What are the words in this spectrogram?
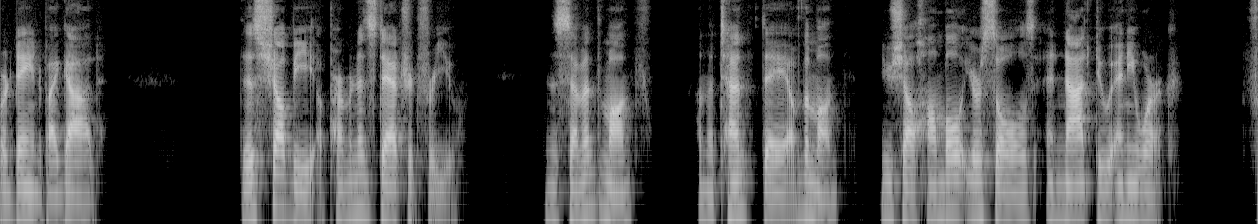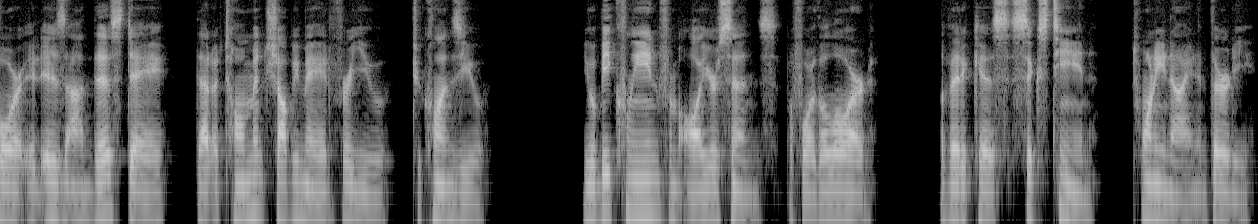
ordained by God. This shall be a permanent statute for you. In the seventh month, on the tenth day of the month, you shall humble your souls and not do any work for it is on this day that atonement shall be made for you to cleanse you. You will be clean from all your sins before the Lord. Leviticus 16 29 and 30.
